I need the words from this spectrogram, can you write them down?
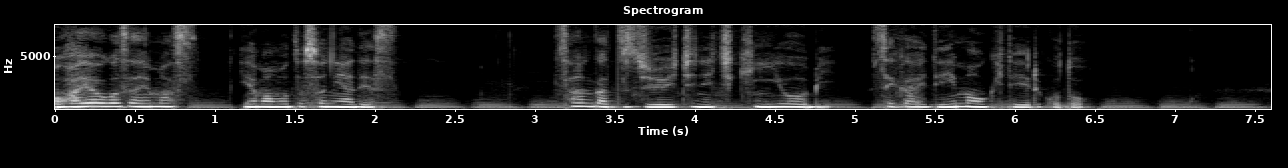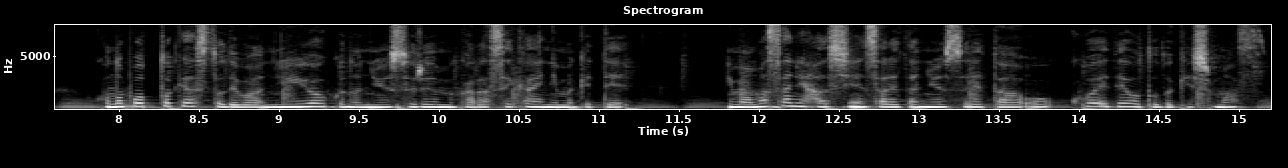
おはようございます。山本ソニアです。3月11日金曜日世界で今起きていることこのポッドキャストではニューヨークのニュースルームから世界に向けて今まさに発信されたニュースレターを声でお届けします。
